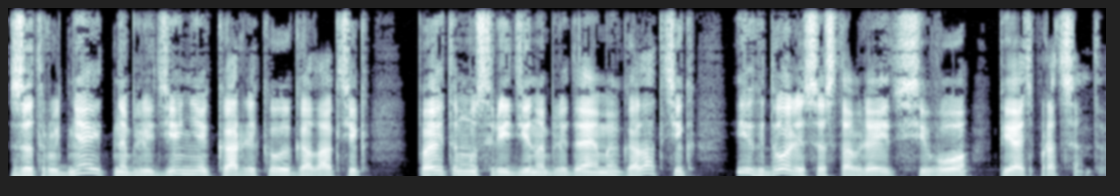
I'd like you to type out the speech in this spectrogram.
затрудняет наблюдение карликовых галактик, поэтому среди наблюдаемых галактик — их доля составляет всего 5%.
